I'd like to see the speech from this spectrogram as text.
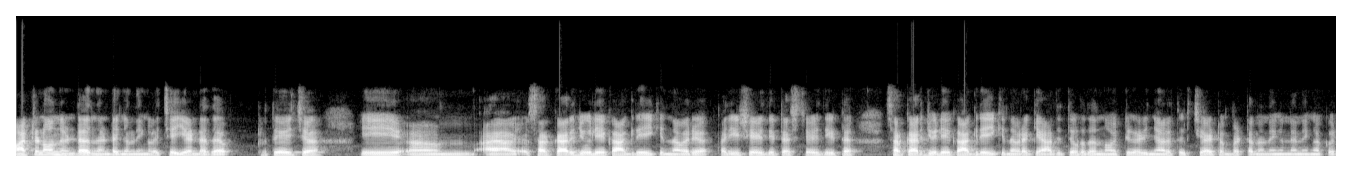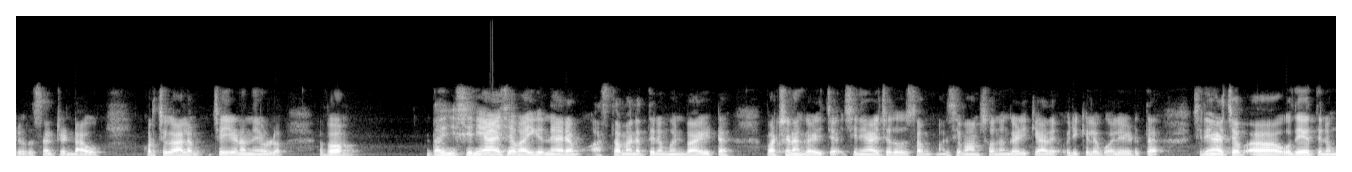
മാറ്റണമെന്നുണ്ട് എന്നുണ്ടെങ്കിൽ നിങ്ങൾ ചെയ്യേണ്ടത് പ്രത്യേകിച്ച് ഈ സർക്കാർ ജോലിയൊക്കെ ആഗ്രഹിക്കുന്നവർ പരീക്ഷ എഴുതി ടെസ്റ്റ് എഴുതിയിട്ട് സർക്കാർ ജോലിയൊക്കെ ആഗ്രഹിക്കുന്നവരൊക്കെ ആദ്യത്തെ വ്രതം നോറ്റ് കഴിഞ്ഞാൽ തീർച്ചയായിട്ടും പെട്ടെന്ന് നിങ്ങൾ നിങ്ങൾക്കൊരു റിസൾട്ട് ഉണ്ടാവും. കുറച്ച് കാലം ചെയ്യണമെന്നേ ഉള്ളൂ. അപ്പം ശനിയാഴ്ച വൈകുന്നേരം അസ്തമനത്തിന് മുൻപായിട്ട് ഭക്ഷണം കഴിച്ച് ശനിയാഴ്ച ദിവസം മത്സ്യമാംസമൊന്നും കഴിക്കാതെ ഒരിക്കൽ പോലെ എടുത്ത് ശനിയാഴ്ച ഉദയത്തിനും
